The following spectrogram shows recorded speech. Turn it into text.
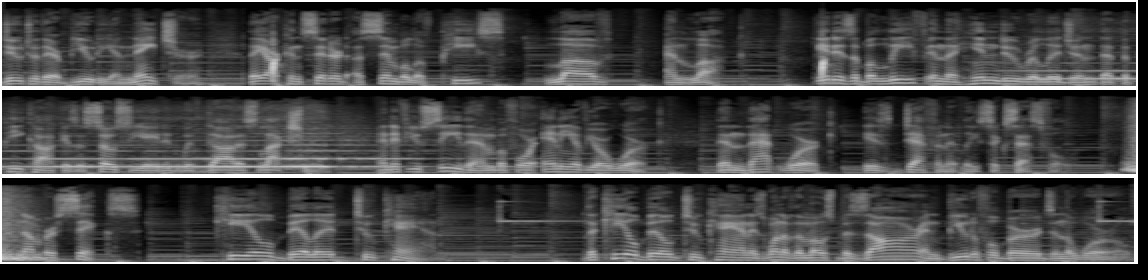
Due to their beauty and nature, they are considered a symbol of peace, love, and luck. It is a belief in the Hindu religion that the peacock is associated with goddess Lakshmi, and if you see them before any of your work, then that work is definitely successful. Number 6. Keel-billed toucan. The keel-billed toucan is one of the most bizarre and beautiful birds in the world,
